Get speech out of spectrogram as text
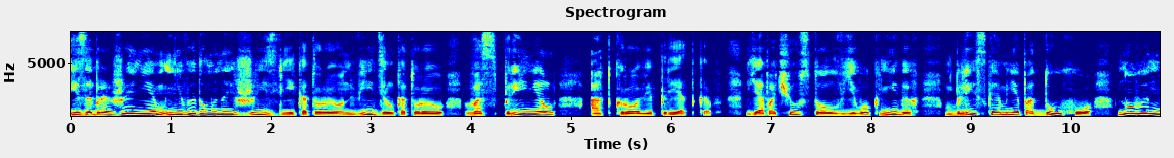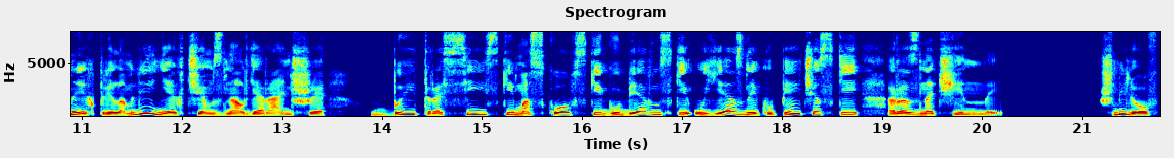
изображением невыдуманной жизни, которую он видел, которую воспринял от крови предков. Я почувствовал в его книгах близкое мне по духу, но в иных преломлениях, чем знал я раньше — быт российский, московский, губернский, уездный, купеческий, разночинный. Шмелев,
